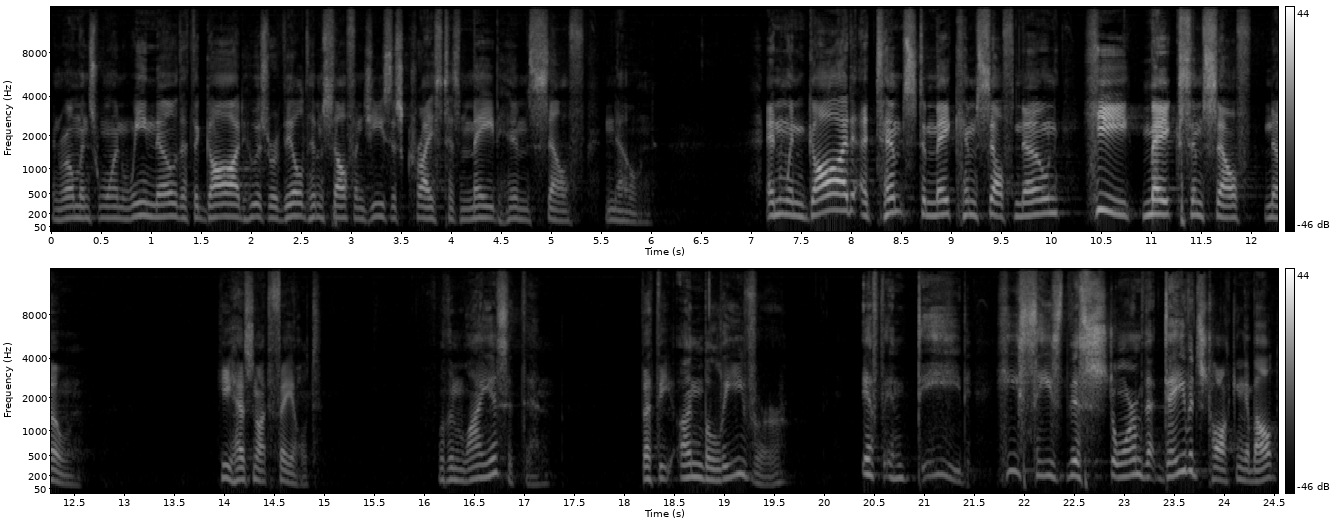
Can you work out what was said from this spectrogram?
in Romans 1 we know that the God who has revealed himself in Jesus Christ has made himself known. And when God attempts to make himself known, he makes himself known. He has not failed. Well, then why is it then that the unbeliever, if indeed he sees this storm that David's talking about,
